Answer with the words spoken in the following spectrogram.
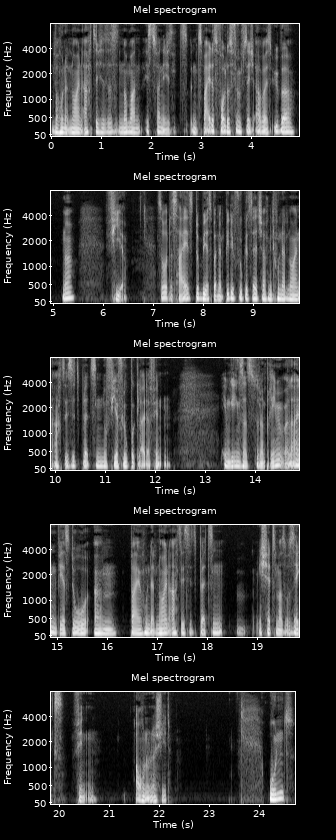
und bei 189 ist es nochmal, ist zwar nicht ein zweites volles 50, aber ist über, ne, vier. So, das heißt, du wirst bei einer Billigfluggesellschaft mit 189 Sitzplätzen nur vier Flugbegleiter finden. Im Gegensatz zu einer Premium Airline wirst du ähm, bei 189 Sitzplätzen, ich schätze mal so sechs finden. Auch ein Unterschied. Und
